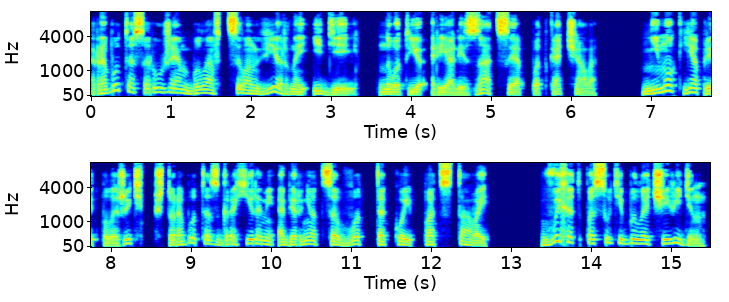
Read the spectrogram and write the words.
Работа с оружием была в целом верной идеей, но вот ее реализация подкачала. Не мог я предположить, что работа с грахирами обернется вот такой подставой. Выход, по сути, был очевиден –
